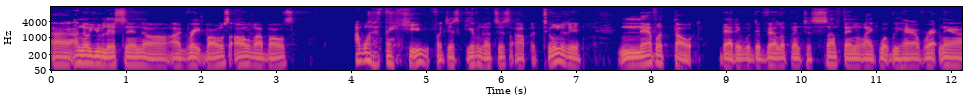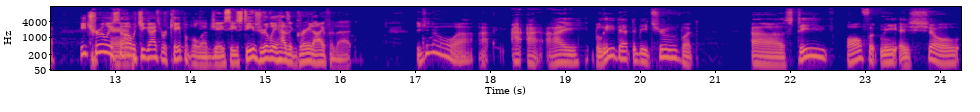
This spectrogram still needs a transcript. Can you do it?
uh, I know you listening, uh, our great boss, all of our boss. I want to thank you for just giving us this opportunity. Never thought that it would develop into something like what we have right now. he truly saw what you guys were capable of, JC. Steve's really has a great eye for that. You know, uh, I, I, I, I believe that to be true, but uh, Steve offered me a show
